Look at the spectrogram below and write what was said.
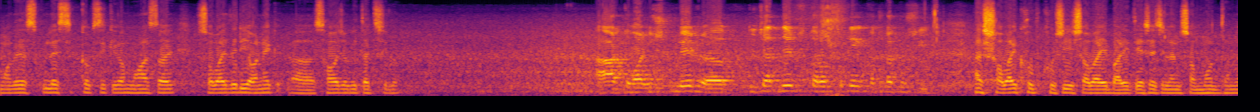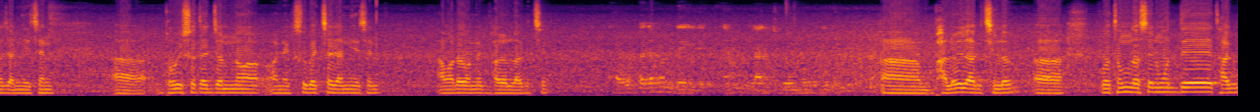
আমাদের স্কুলের শিক্ষক শিক্ষিকা মহাশয় সবাইদেরই অনেক সহযোগিতা ছিল। আর তোমার স্কুলের টিচারদের তরফ থেকে কতটা খুশি? আর সবাই খুব খুশি। সবাই বাড়িতে এসেছিলেন সম্বর্ধনা জানিয়েছেন। ভবিষ্যতের জন্য অনেক শুভেচ্ছা জানিয়েছেন। আমারও অনেক ভালো লাগছে। খবরটা যখন দেখলে কেমন লাগছিল ভালোই লাগছিল। প্রথম দশের মধ্যে থাকব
